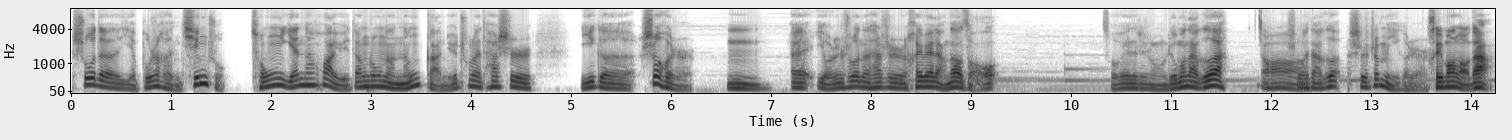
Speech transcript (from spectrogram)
说的也不是很清楚。从言谈话语当中呢，能感觉出来他是一个社会人。嗯，哎，有人说呢，他是黑白两道走，所谓的这种流氓大哥哦，社会大哥是这么一个人，黑帮老大。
